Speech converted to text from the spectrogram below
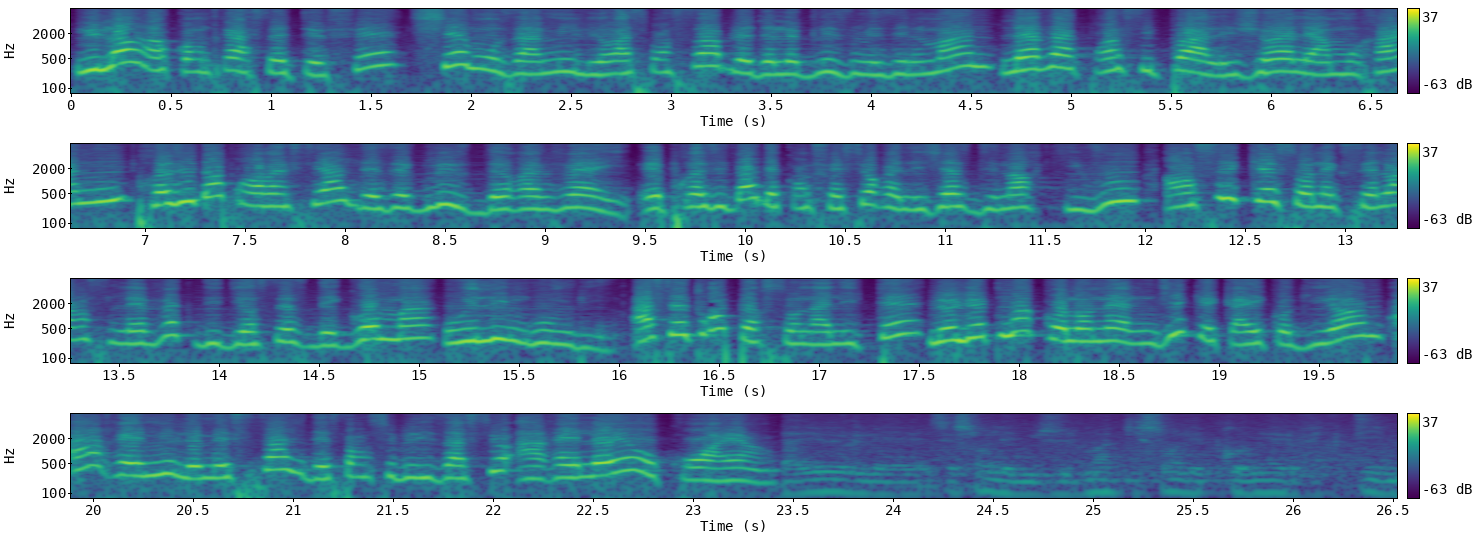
Il a rencontré à cet effet chez Mouzami, le responsable de l'église musulmane, l'évêque principal Joël Amourani, président provincial des églises de réveil et président des confessions religieuses du Nord Kivu, ainsi que son Excellence l'évêque du diocèse de Goma, Willy Ngumbi. À ces trois personnalités, le lieutenant-colonel Njike Kaiko Guillaume a remis le message de sensibilisation à relayer aux croyants. D'ailleurs, ce sont les musulmans qui sont les premières victimes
